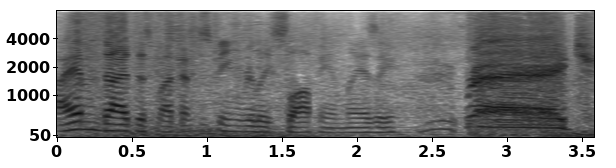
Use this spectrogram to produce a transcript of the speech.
I haven't died this much, I'm just being really sloppy and lazy. Rage!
